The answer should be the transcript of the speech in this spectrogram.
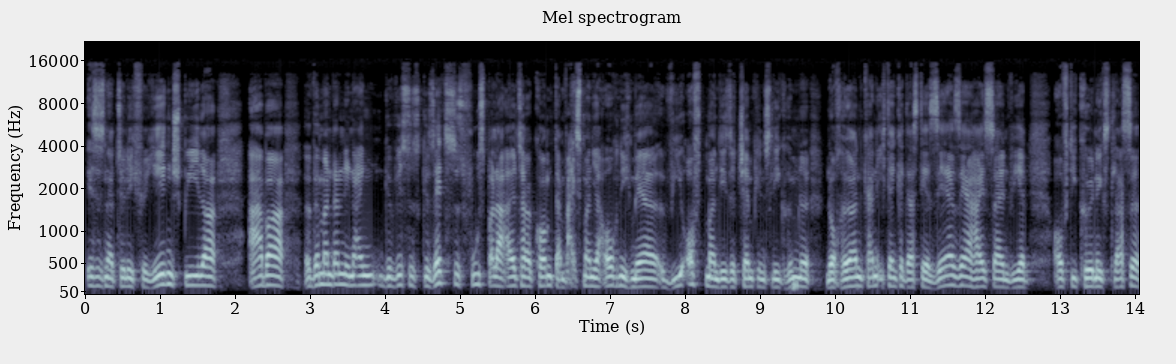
Ist es natürlich für jeden Spieler. Aber wenn man dann in ein gewisses gesetztes Fußballeralter kommt, dann weiß man ja auch nicht mehr, wie oft man diese Champions League-Hymne noch hören kann. Ich denke, dass der sehr, sehr heiß sein wird auf die Königsklasse.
